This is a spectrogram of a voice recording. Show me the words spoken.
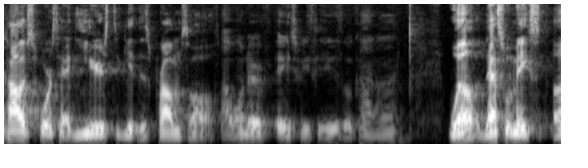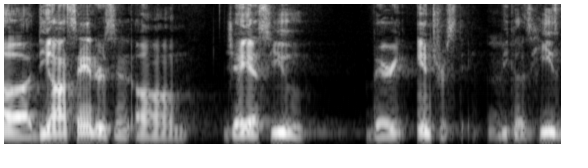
college sports had years to get this problem solved. I wonder if HBCUs will kind of Well, that's what makes uh, Deion Sanders and um, JSU very interesting because he's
